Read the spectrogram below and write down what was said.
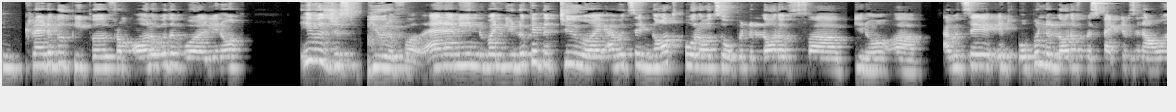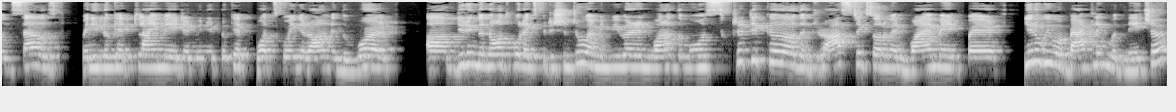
incredible people from all over the world, you know, it was just beautiful. And I mean, when you look at the two, I, I would say North Pole also opened a lot of, uh, you know, uh, I would say it opened a lot of perspectives in our own selves when you look at climate and when you look at what's going around in the world. Um, during the North Pole expedition too, I mean, we were in one of the most critical or the drastic sort of environment where you know we were battling with nature.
